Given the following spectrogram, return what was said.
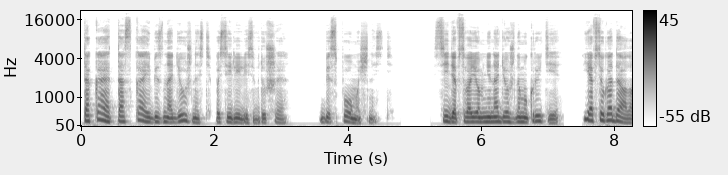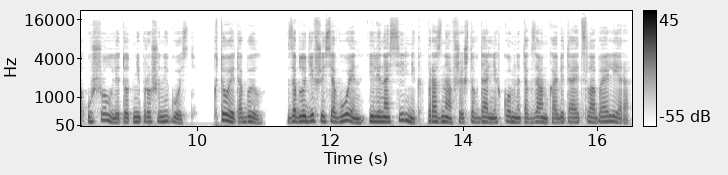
Такая тоска и безнадежность поселились в душе. Беспомощность. Сидя в своем ненадежном укрытии, я все гадала, ушел ли тот непрошенный гость. Кто это был? Заблудившийся воин или насильник, прознавший, что в дальних комнатах замка обитает слабая Лера?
